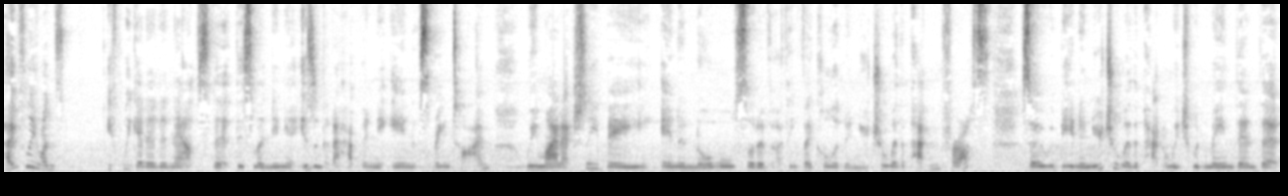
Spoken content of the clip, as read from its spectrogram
hopefully once if we get it announced that this La Nina isn't going to happen in springtime, we might actually be in a normal sort of, I think they call it a neutral weather pattern for us. So we'd be in a neutral weather pattern, which would mean then that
